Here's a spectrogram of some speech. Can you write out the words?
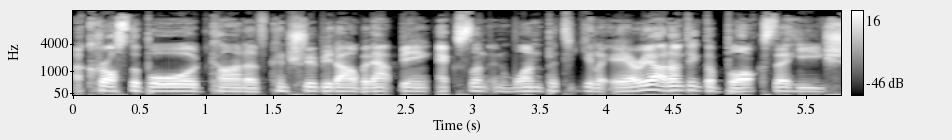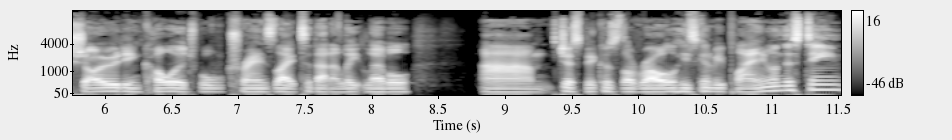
across the board kind of contributor without being excellent in one particular area. I don't think the blocks that he showed in college will translate to that elite level um, just because the role he's going to be playing on this team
